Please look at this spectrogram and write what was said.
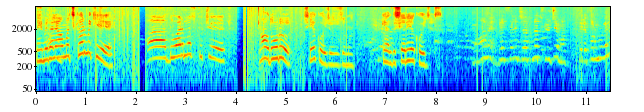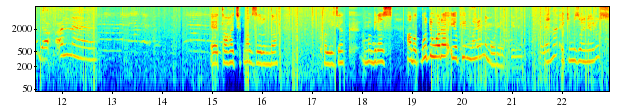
Mehmet Ali Alma çıkar mı ki? Aa duvarımız küçük. Ha doğru. Şeye koyacağız o zaman. Gel dışarıya koyacağız. Muhammed ben senin çarpına tüküreceğim ha. Telefonumu verir misin? Ya anne. Evet Taha çıkmak zorunda kalacak. Ama biraz... Ha bak bu duvara yapayım ben. Sen de mi oraya geliyorsun? Evet. ikimiz oynuyoruz.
